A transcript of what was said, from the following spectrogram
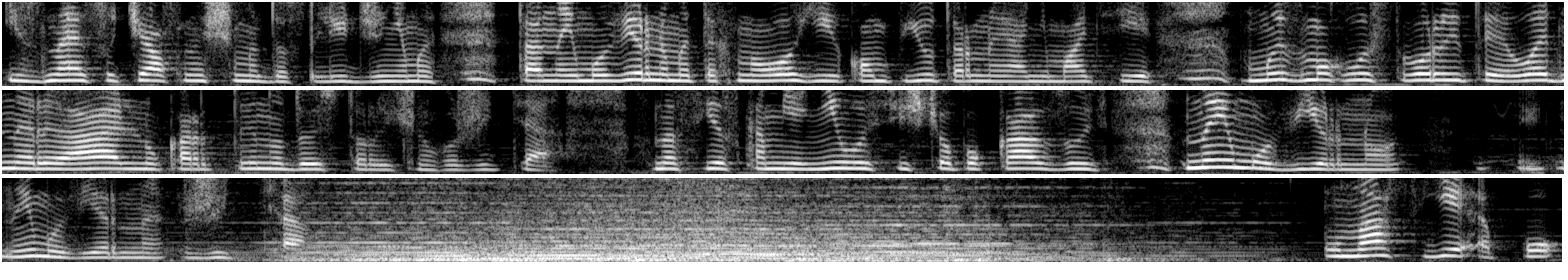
Із найсучаснішими дослідженнями та неймовірними технологіями комп'ютерної анімації ми змогли створити ледь нереальну картину доісторичного життя. В нас є скам'янілості, що показують неймовірно, неймовірне життя. Нас є епо...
